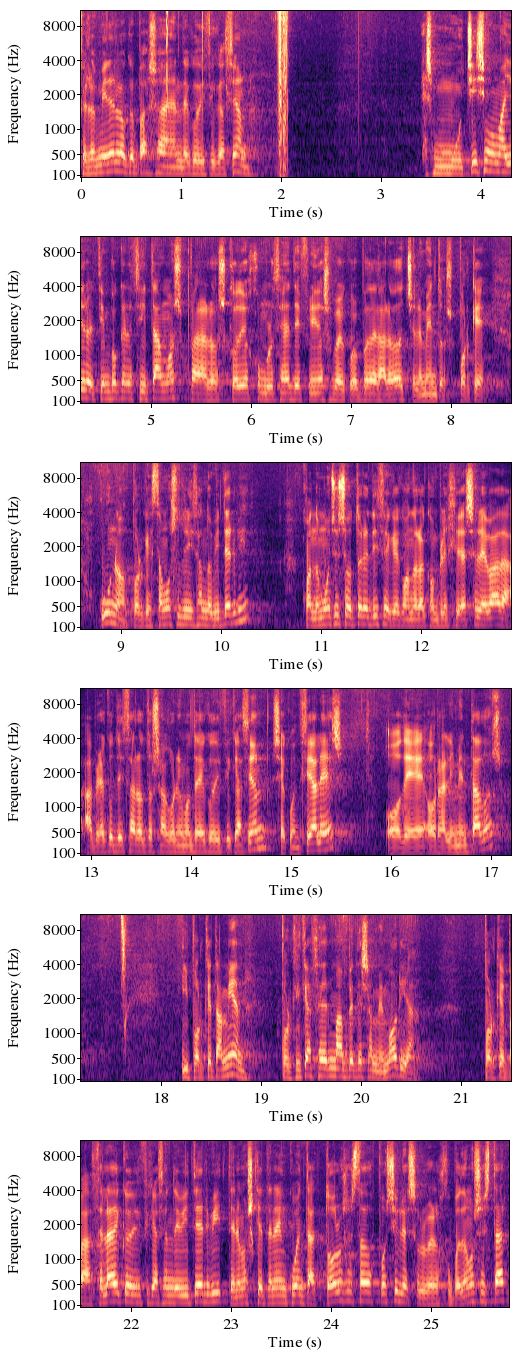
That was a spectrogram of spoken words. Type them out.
pero miren lo que pasa en decodificación. Es muchísimo mayor el tiempo que necesitamos para los códigos convolucionales definidos sobre el cuerpo de Galo de 8 elementos. ¿Por qué? Uno, porque estamos utilizando bit cuando muchos autores dicen que cuando la complejidad es elevada habría que utilizar otros algoritmos de decodificación, secuenciales o, de, o realimentados. ¿Y por qué también? Porque hay que hacer más veces a memoria. Porque para hacer la decodificación de Viterbi tenemos que tener en cuenta todos los estados posibles sobre los que podemos estar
